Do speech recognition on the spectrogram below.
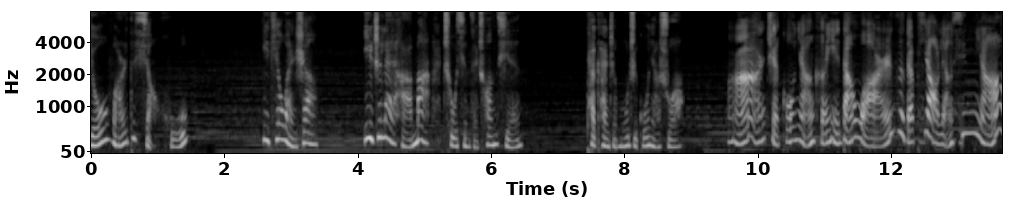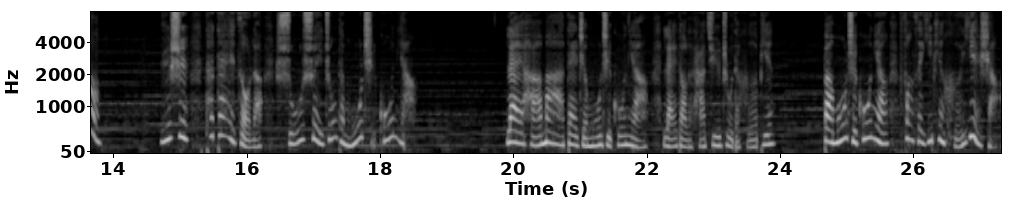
游玩的小湖。一天晚上，一只癞蛤蟆出现在窗前，他看着拇指姑娘说：“啊，这姑娘可以当我儿子的漂亮新娘。”于是他带走了熟睡中的拇指姑娘。癞蛤蟆带着拇指姑娘来到了他居住的河边，把拇指姑娘放在一片荷叶上。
